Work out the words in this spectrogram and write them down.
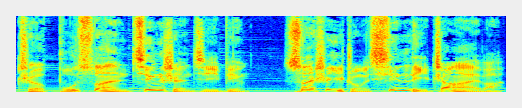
这不算精神疾病，算是一种心理障碍吧。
